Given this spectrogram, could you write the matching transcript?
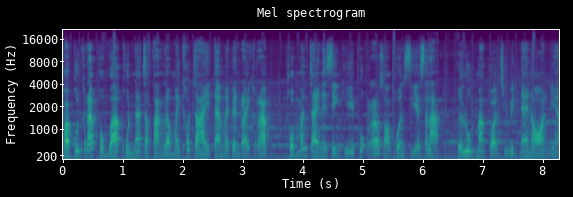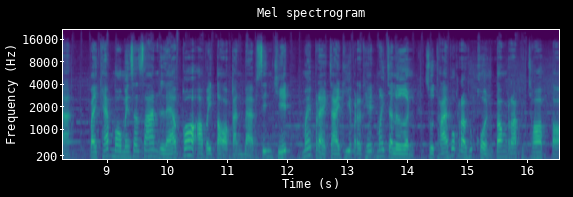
ขอบคุณครับ ผมว่าคุณน่าจะฟังแล้วไม่เข้าใจแต่ไม่เป็นไรครับผมมั่นใจในสิ่งที่พวกเราสองคนเสียสละเพื่อลูกมากกว่าชีวิตแน่นอนเนี่ย ไปแคปโมเมนต์สั้นๆ แล้วก็เอาไปต่อกันแบบสิ้นคิด ไม่แปลกใจที่ประเทศไม่เจริญ สุดท้ายพวกเราทุกคนต้องรับผิดชอบต่อ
